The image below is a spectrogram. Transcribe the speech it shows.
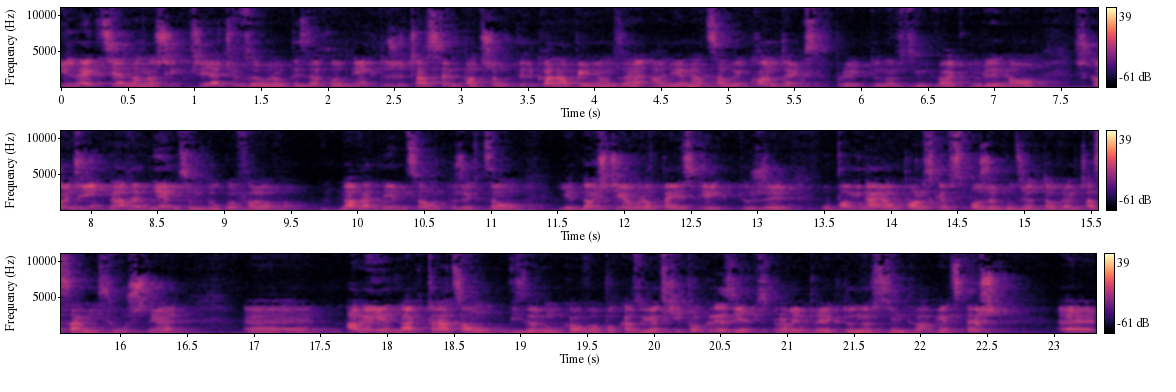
I lekcja dla naszych przyjaciół z Europy Zachodniej, którzy czasem patrzą tylko na pieniądze, a nie na cały kontekst projektu Nord Stream 2, który no, szkodzi nawet Niemcom długofalowo. Nawet Niemcom, którzy chcą jedności europejskiej, którzy upominają Polskę w sporze budżetowym, czasami słusznie, e, ale jednak tracą wizerunkowo, pokazując hipokryzję w sprawie projektu Nord Stream 2. Więc też e,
